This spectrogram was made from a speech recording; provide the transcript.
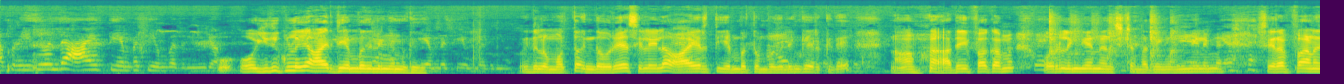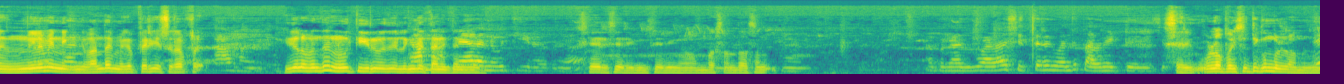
அப்புறம் இது வந்து ஆயிரத்தி எண்பத்தி ஒன்பது லிங்கம். ஓ ஓ இதுக்குள்ளேயே ஆயிரத்தி எண்பது லிங்கம் இருக்குது. எண்பத்தி ஒன்பதுங்க இதில் மொத்தம் இந்த ஒரே சிலையில் ஆயிரத்தி எண்பத்தொம்போது லிங்கம் இருக்குது. நாம் அதை பார்க்காம ஒரு லிங்கம்னு நினச்சிட்டேன் பார்த்தீங்களா? உண்மையிலுமே சிறப்பான உண்மையிலுமே இன்றைக்கி இங்கே வந்த மிகப்பெரிய சிறப்பு. இதில் வந்து நூற்றி இருபது லிங்கம் தனித்தனியாக இருபதுங்க. சரி சரிங்க சரிங்க. ரொம்ப சந்தோஷம். அப்புறம் அது போல் சித்தருக்கு வந்து பதினெட்டு சரிங்க உள்ளே போய் சுற்றி கும்பிடலாமுங்க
